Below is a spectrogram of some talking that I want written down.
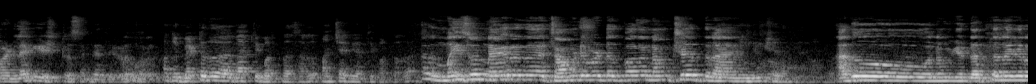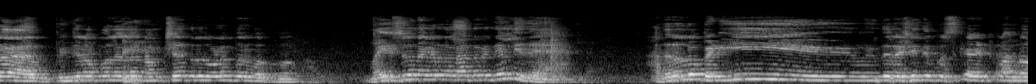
ಮಾಡಲಾಗಿ ಇಷ್ಟು ಸಂಗತಿಗಳು ಬರುತ್ತೆ. ಅದು ಬೆಟ್ಟದ ವ್ಯಾಪ್ತಿ ಬರ್ತದ ಸರ್? ಅದು ಪಂಚಾಯತ್ ವ್ಯಾಪ್ತಿ ಬರ್ತದ? ಅದು ಮೈಸೂರು ನಗರದ ಚಾಮುಂಡಿ ಬೆಟ್ಟದ ಪಾದ ನಮ್ಮ ಕ್ಷೇತ್ರ. ಅದು ನಮಗೆ ದತ್ತನಗರ ಪಿಂಜರಪೋಲೆಲ್ಲ ನಮ್ಮ ಕ್ಷೇತ್ರದ ಒಳಗೆ ಬರಬೇಕು ಮೈಸೂರು ನಗರದಲ್ಲಿ ಆ ಥರದ್ದು ಎಲ್ಲಿದೆ? ಅದರಲ್ಲೂ ಬೆಡಗಿ ಇದು ರಶೀದಿ ಪುಸ್ತಕ ಇಟ್ಕೊಂಡು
